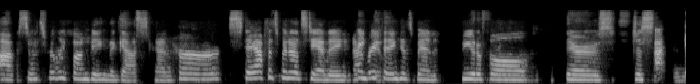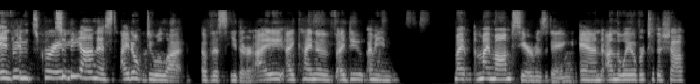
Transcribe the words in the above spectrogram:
Um, so it's really fun being the guest. And her staff has been outstanding. Thank you. Everything has been beautiful. There's just I- And, and to be honest, I don't do a lot of this either. I I kind of I do. I mean, my my mom's here visiting, and on the way over to the shop,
